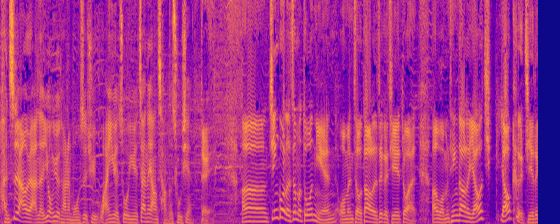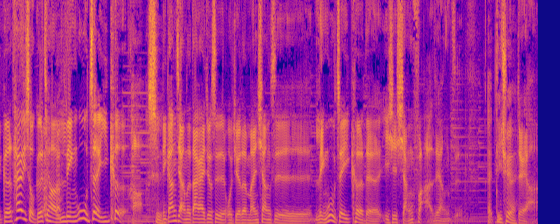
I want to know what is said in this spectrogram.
很自然而然的用乐团的模式去玩音乐、做音乐，在那样的场合出现。对。嗯、呃，经过了这么多年，我们走到了这个阶段。啊、呃，我们听到了姚姚可杰的歌，他有一首歌叫《领悟这一刻》。哈，是你刚讲的，大概就是我觉得蛮像是领悟这一刻的一些想法这样子。哎，的确，对啊，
